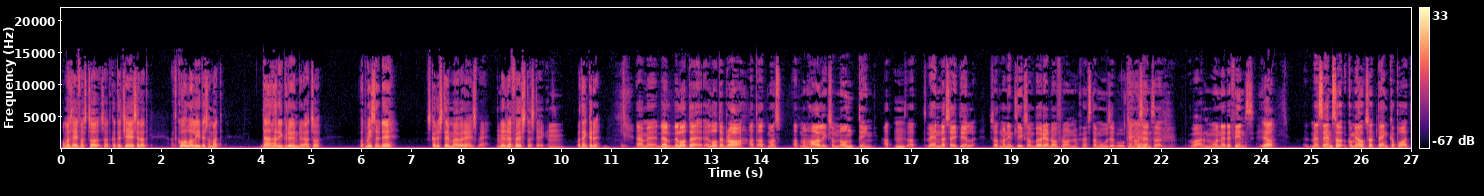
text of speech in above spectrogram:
om man säger först så, så att katekesen att, att kolla lite som att där har du grunden, alltså åtminstone det ska det stämma överens med. Det är det Mm. första steget. Mm. Vad tänker du? Ja men det, det låter, låter bra att, att man, att man har liksom någonting att, Mm. att vända sig till. Så att man inte liksom börjar då från första Moseboken och sen så var månne det finns. Ja. Men sen så kommer jag också att tänka på att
